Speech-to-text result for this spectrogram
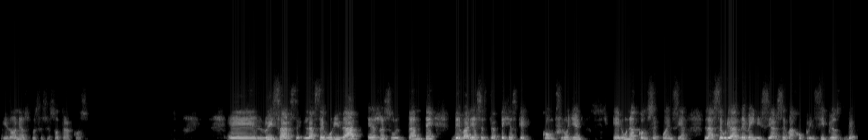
idóneos, pues esa es otra cosa. Eh, Luis Arce, la seguridad es resultante de varias estrategias que confluyen en una consecuencia. La seguridad debe iniciarse bajo principios de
